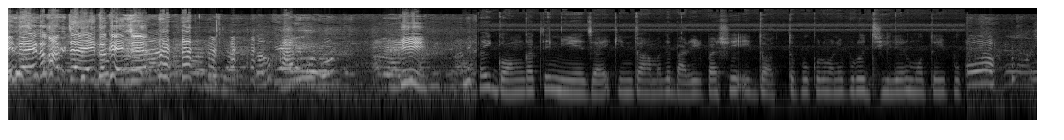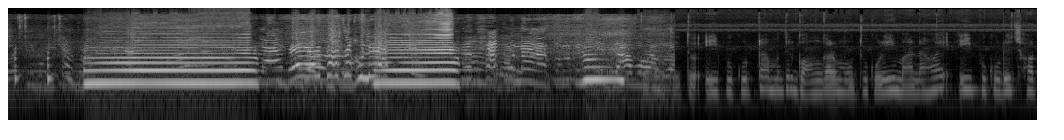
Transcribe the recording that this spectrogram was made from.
এই তো খাচ্ছে এই তো খেয়েছে। কি? তাই গঙ্গাতে নিয়ে যায় কিন্তু আমাদের বাড়ির পাশে এই দত্ত পুকুর মানে পুরো ঝিলের মতোই পুকুর। ভুলে তো এই পুকুরটা আমাদের গঙ্গার মতো করেই মানা হয়। এই পুকুরে ছট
